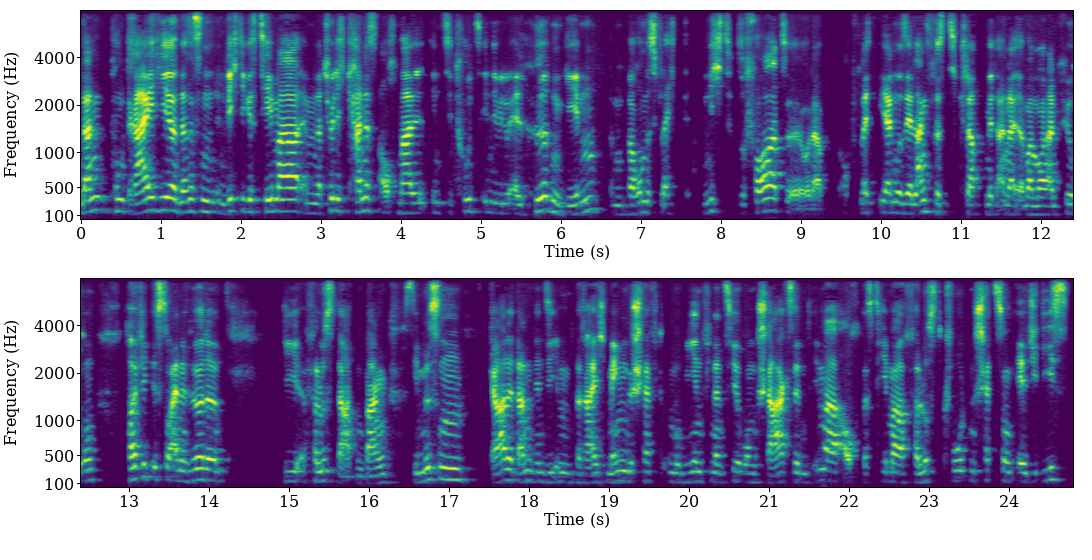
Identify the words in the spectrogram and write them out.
Und dann Punkt drei hier, und das ist ein, ein wichtiges Thema. Ähm, natürlich kann es auch mal institutsindividuell Hürden geben, ähm, warum es vielleicht nicht sofort äh, oder auch vielleicht eher nur sehr langfristig klappt mit einer Neueinführung. Häufig ist so eine Hürde die Verlustdatenbank. Sie müssen gerade dann, wenn Sie im Bereich Mengengeschäft, Immobilienfinanzierung stark sind, immer auch das Thema Verlustquotenschätzung, LGDs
